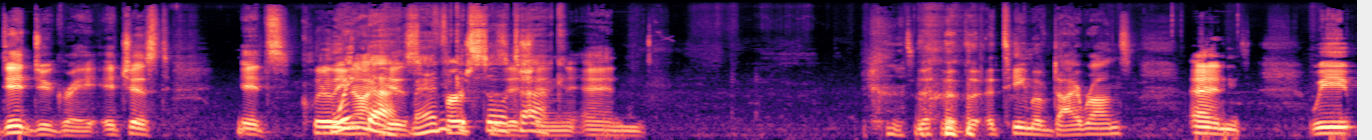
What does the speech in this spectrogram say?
did do great. It just, it's clearly Wing not back, his man. First position, and the, the- a team of Dyrons, and we.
